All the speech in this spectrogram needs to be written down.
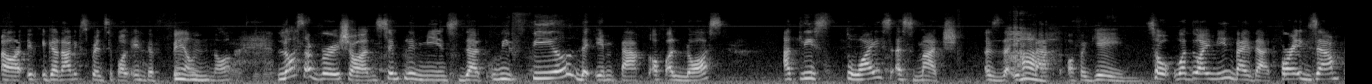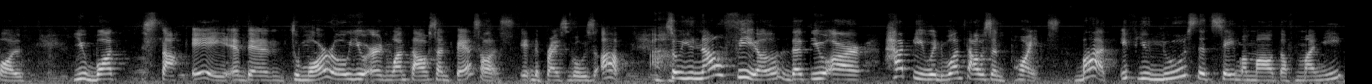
uh, economics principle in the field mm-hmm. no loss aversion simply means that we feel the impact of a loss at least twice as much as the impact of a gain so what do i mean by that for example you bought stock A and then tomorrow you earn 1,000 pesos, it, the price goes up. Uh-huh. So you now feel that you are happy with 1,000 points. But if you lose that same amount of money,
